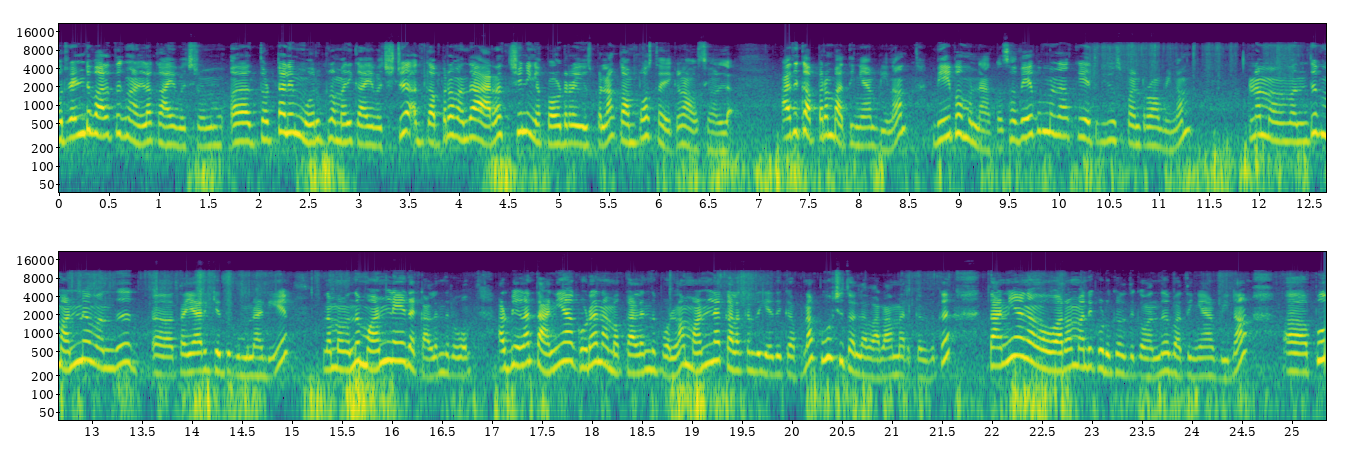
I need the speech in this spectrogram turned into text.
ஒரு ரெண்டு வாரத்துக்கு நல்லா காய வச்சிடணும். அஹ் தொட்டாலே முறுக்குற மாதிரி காய வச்சுட்டு அதுக்கப்புறம் வந்து அரைச்சி நீங்கள் பவுடரை யூஸ் பண்ணலாம். கம்போஸ்ட் வைக்கணும் அவசியம் இல்லை. அதுக்கப்புறம் பார்த்தீங்க அப்படின்னா வேப்ப முன்னாக்கு ஸோ வேப்ப முன்னாக்கு எதுக்கு யூஸ் பண்ணுறோம் அப்படின்னா நம்ம வந்து மண்ணை வந்து தயாரிக்கிறதுக்கு முன்னாடியே நம்ம வந்து மண்ணிலே இதை கலந்துருவோம். அப்படின்னா தனியாக கூட நம்ம கலந்து போடலாம். மண்ணில் கலக்கிறதுக்கு எதுக்கு அப்படின்னா பூச்சி தொல்லை வராமல் இருக்கிறதுக்கு. தனியாக நம்ம உரம் மாதிரி கொடுக்கறதுக்கு வந்து பார்த்திங்க அப்படின்னா பூ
